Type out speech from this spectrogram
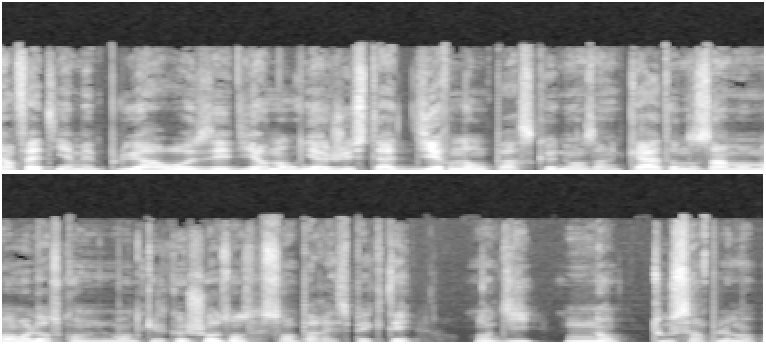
Et en fait, il n'y a même plus à oser dire non, il y a juste à dire non, parce que dans un cadre, dans un moment, lorsqu'on nous demande quelque chose, on ne se sent pas respecté, on dit non tout simplement,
